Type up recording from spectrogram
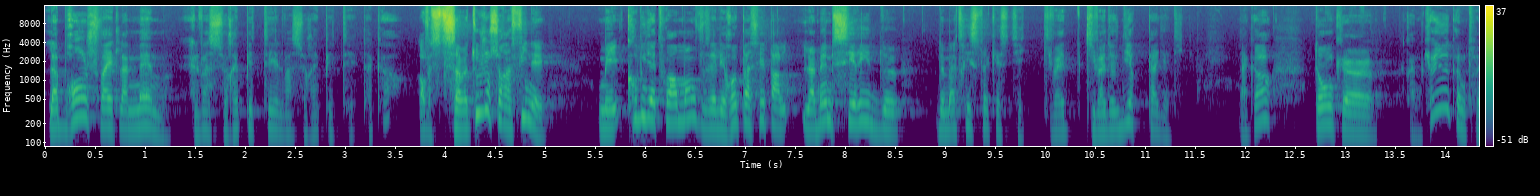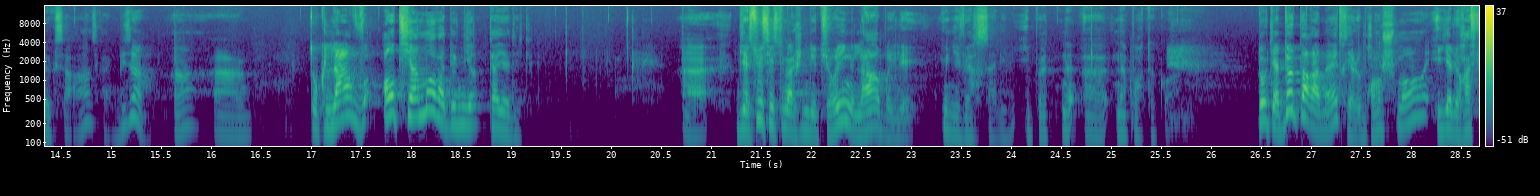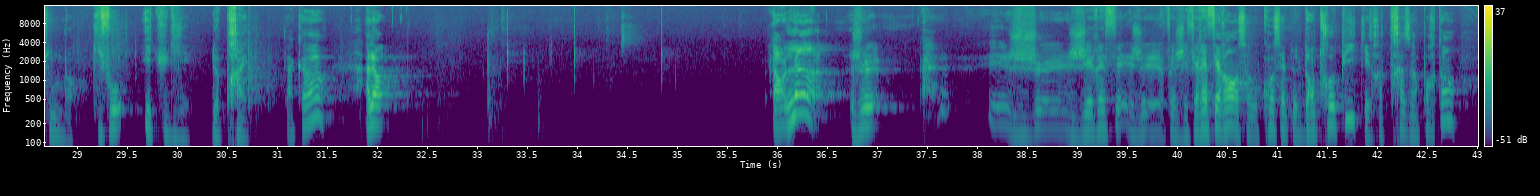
la branche va être la même. Elle va se répéter, elle va se répéter. D'accord? Ça va toujours se raffiner. Mais combinatoirement, vous allez repasser par la même série de, matrices stochastiques qui va, qui va devenir périodique. D'accord? Donc, euh, c'est quand même curieux comme truc, ça. Hein, c'est quand même bizarre. Hein euh, donc, l'arbre entièrement va devenir périodique. Euh, bien sûr, c'est une machine de Turing, l'arbre, il est universel. Il, peut être n'importe quoi. Donc, il y a deux paramètres. Il y a le branchement et il y a le raffinement qu'il faut étudier de près. D'accord? Alors, alors je, j'ai fait référence au concept d'entropie qui est très important, euh,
